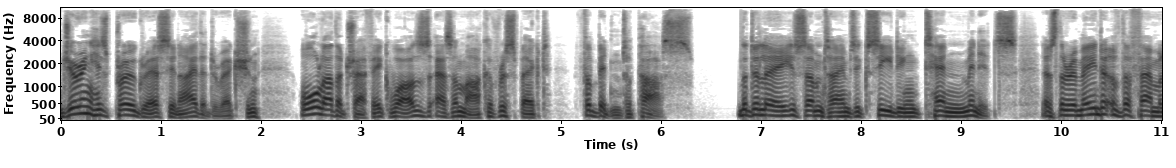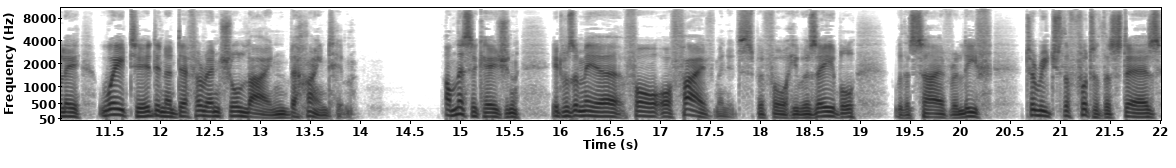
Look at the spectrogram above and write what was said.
During his progress in either direction, all other traffic was, as a mark of respect, forbidden to pass the delay sometimes exceeding ten minutes, as the remainder of the family waited in a deferential line behind him. On this occasion, it was a mere four or five minutes before he was able, with a sigh of relief, to reach the foot of the stairs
